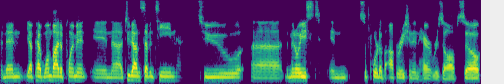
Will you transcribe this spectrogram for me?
and then yep, have one by deployment in uh, 2017 to uh, the Middle East in support of Operation Inherent Resolve. So,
